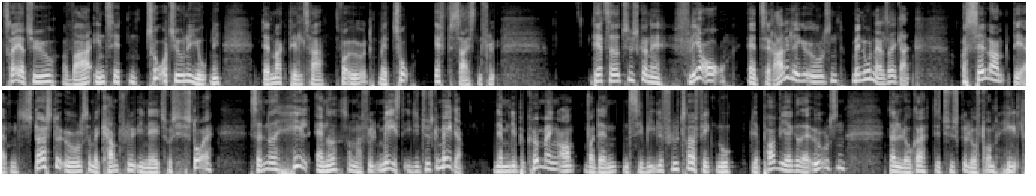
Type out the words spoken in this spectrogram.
23 og varer indtil den 22. juni. Danmark deltager for øvrigt med to F-16 fly. Det har taget tyskerne flere år at tilrettelægge øvelsen, men nu er den altså i gang. Og selvom det er den største øvelse med kampfly i NATO's historie, så er det noget helt andet, som har fyldt mest i de tyske medier – nemlig bekymringen om, hvordan den civile flytrafik nu bliver påvirket af øvelsen, der lukker det tyske luftrum helt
